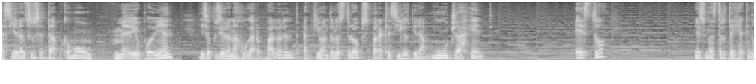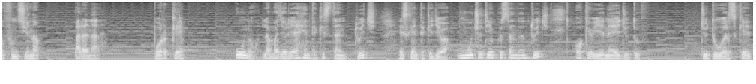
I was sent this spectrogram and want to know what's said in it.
hicieron su setup como medio podían y se pusieron a jugar Valorant activando los drops para que así los viera mucha gente. Esto es una estrategia que no funciona para nada. ¿Por qué? Uno, la mayoría de gente que está en Twitch es gente que lleva mucho tiempo estando en Twitch o que viene de YouTube. Youtubers que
